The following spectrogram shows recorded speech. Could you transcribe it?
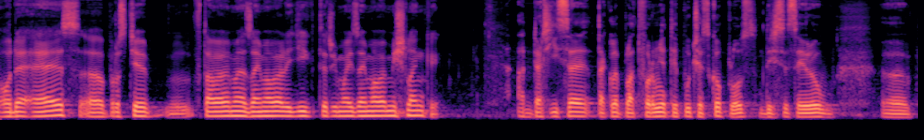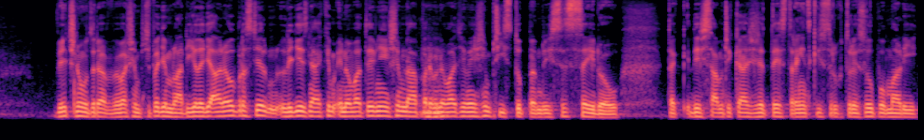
ODS, prostě vtahujeme zajímavé lidi, kteří mají zajímavé myšlenky. A daří se takhle platformě typu Česko Plus, když se sejdou uh, většinou teda ve vašem případě mladí lidi, ale nebo prostě lidi s nějakým inovativnějším nápadem, hmm. inovativnějším přístupem, když se sejdou, tak když sám říkáš, že ty stranické struktury jsou pomalý,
